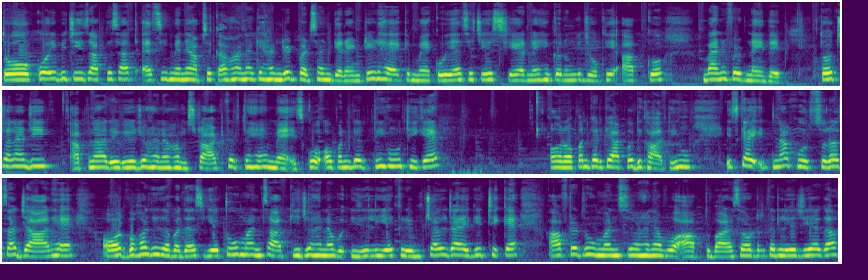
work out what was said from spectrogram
तो कोई भी चीज़ आपके साथ ऐसी मैंने आपसे कहा ना कि हंड्रेड परसेंट गारंटीड है कि मैं कोई ऐसी चीज़ शेयर नहीं करूँगी जो कि आपको बेनिफिट नहीं दे। तो चलें जी, अपना रिव्यू जो है ना हम स्टार्ट करते हैं। मैं इसको ओपन करती हूँ, ठीक है? और ओपन करके आपको दिखाती हूँ। इसका इतना खूबसूरत सा जार है और बहुत ही ज़बरदस्त। ये टू मंथ्स आपकी जो है ना वो इजीली ये क्रीम चल जाएगी, ठीक है? आफ्टर टू मंथ्स जो है ना वो आप दोबारा से ऑर्डर कर लीजिएगा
